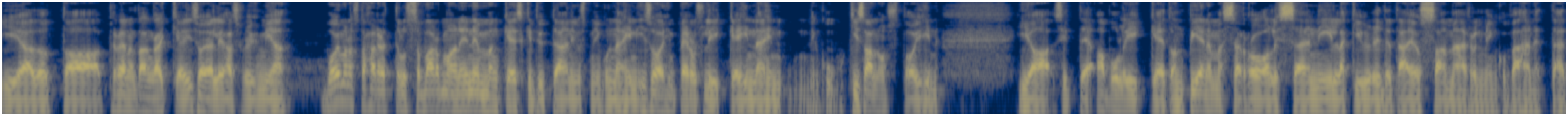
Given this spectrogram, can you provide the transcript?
ja tota, treenataan kaikkia isoja lihasryhmiä. Voimanostoharjoittelussa varmaan enemmän keskitytään just niin kuin näihin isoihin perusliikkeihin, näihin niin kuin kisanostoihin, ja sitten apuliikkeet on pienemmässä roolissa ja niilläkin yritetään jossain määrin niin kuin vähän, että,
